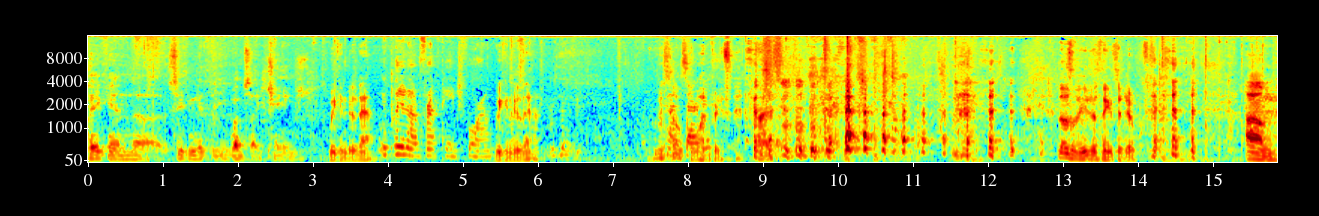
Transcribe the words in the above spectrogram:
take and, uh, see if you can get the website changed. We can do that, We put it on front page for them. we can do that. We're so On Saturday? cooperative. Those are the other things to do. Um,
